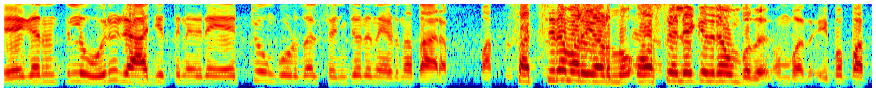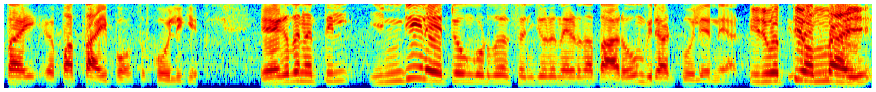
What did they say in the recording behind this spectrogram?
ഏകദിനത്തിൽ ഒരു രാജ്യത്തിനെതിരെ ഏറ്റവും കൂടുതൽ സെഞ്ചുറി നേടുന്ന താരം. സച്ചിനെ മറികടന്നു ഓസ്ട്രേലിയക്കെതിരെ ഒമ്പത്. ഒമ്പത്. ഇപ്പൊ പത്തായി പത്തായി ഇപ്പോ കോഹ്ലിക്ക്. ഏകദിനത്തിൽ ഇന്ത്യയിൽ ഏറ്റവും കൂടുതൽ സെഞ്ചുറി നേടുന്ന താരവും വിരാട് കോഹ്ലി തന്നെയാണ്. ഇരുപത്തി ഒന്നായി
